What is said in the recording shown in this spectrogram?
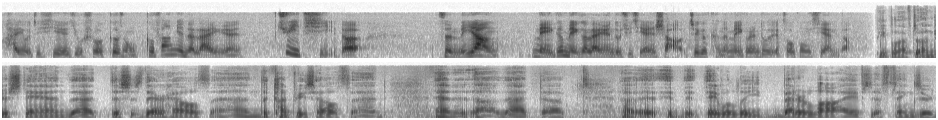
还有这些就是说各种各方面的来源，具体的怎么样每个每个来源都去减少，这个可能每个人都得做贡献的。 People have to understand that this is their health and the country's health, and and uh, that uh, uh, it, they will lead better lives if things are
